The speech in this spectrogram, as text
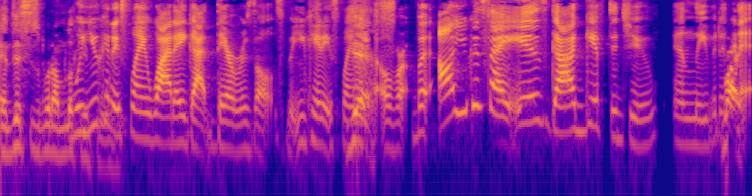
And this is what I'm looking. Well, you for. can explain why they got their results, but you can't explain yes. it over. But all you can say is God gifted you, and leave it at right. that.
